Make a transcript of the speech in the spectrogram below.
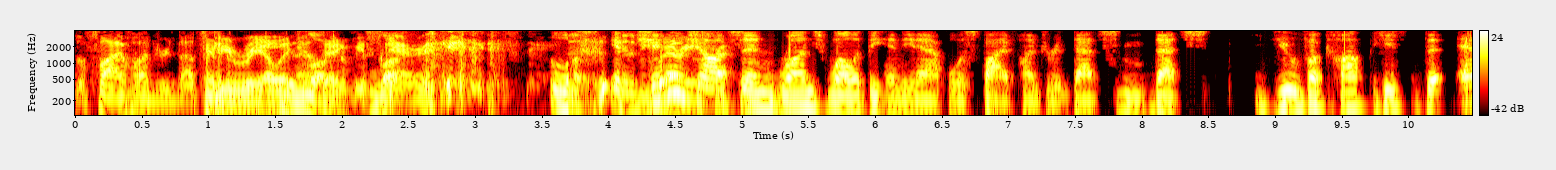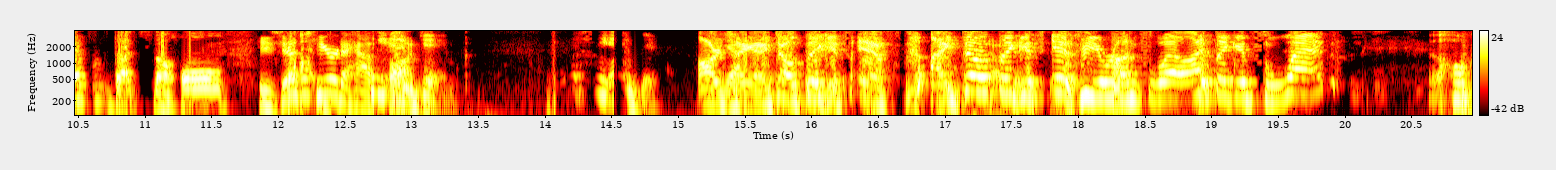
the 500. That's going to be real interesting. Going to be scary. Look, if Jimmie Johnson runs well at the Indianapolis 500, that's that's you've accomplished. He's the that's the whole. He's just that, here to have fun. End game. That's the end game. RJ, yeah. I don't think it's if. I don't, don't think, think, it's, it's if he runs well. I think it's when. Oh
